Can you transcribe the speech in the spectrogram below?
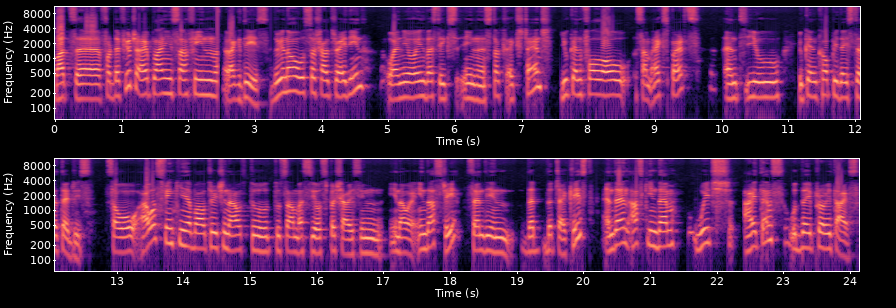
But uh, for the future, I'm planning something like this. Do you know social trading? When you invest in a stock exchange, you can follow some experts and you you can copy their strategies. So I was thinking about reaching out to, to some SEO specialists in, in our industry, sending the, the checklist, and then asking them which items would they prioritize.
